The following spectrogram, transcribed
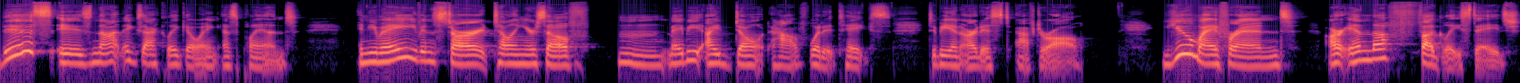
this is not exactly going as planned. And you may even start telling yourself, hmm, maybe I don't have what it takes to be an artist after all. You, my friend, are in the fugly stage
